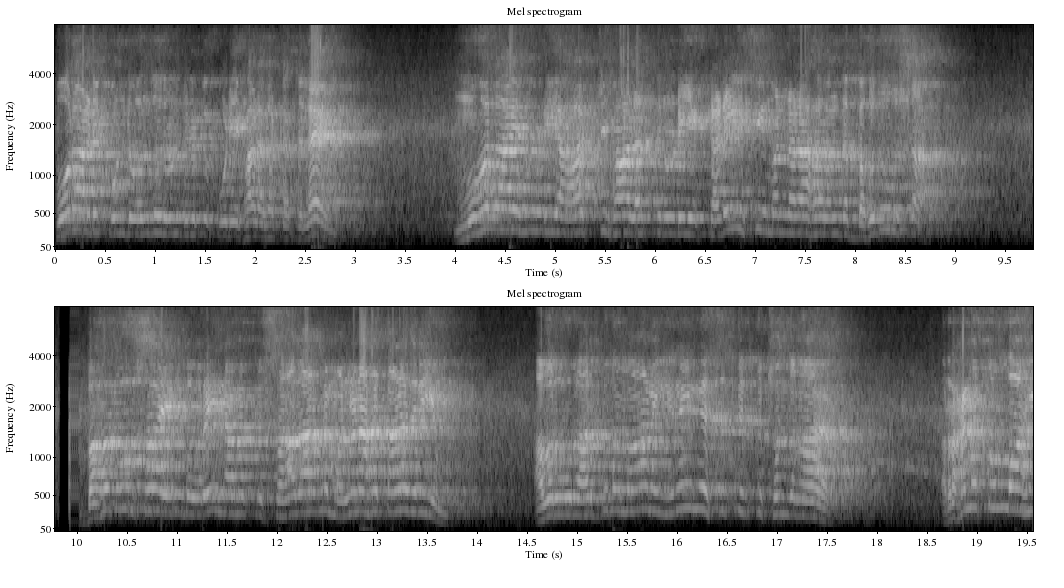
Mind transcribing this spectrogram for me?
போராடி கொண்டு வந்து இருக்கக்கூடிய காலகட்டத்தில் முகலாயர்களுடைய ஆட்சி காலத்தினுடைய கடைசி மன்னராக வந்த பகதூர் ஷா. பகதூர் ஷா என்பவரை நமக்கு சாதாரண மன்னனாகத்தானே தெரியும். அவர் ஒரு அற்புதமான இறைநேசத்திற்கு சொந்தனார். ரஹமத்துல்லாஹி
